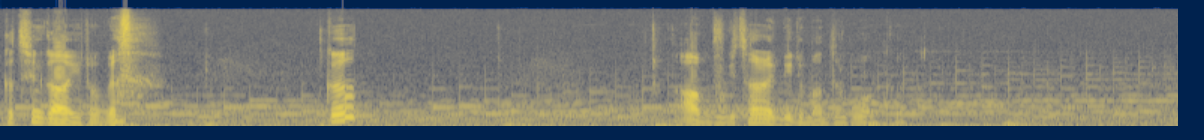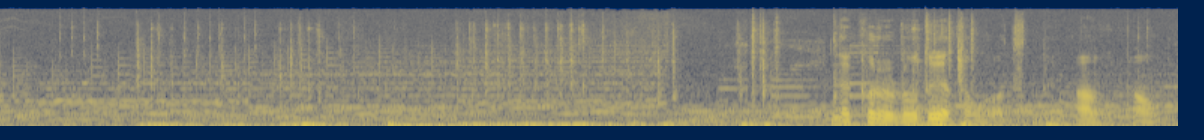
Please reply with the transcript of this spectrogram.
끝인가, 이러면. 끝? 아, 무기 차라리 미리 만들고 갈까? 네크로 로드였던 것 같은데. 아, 방어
